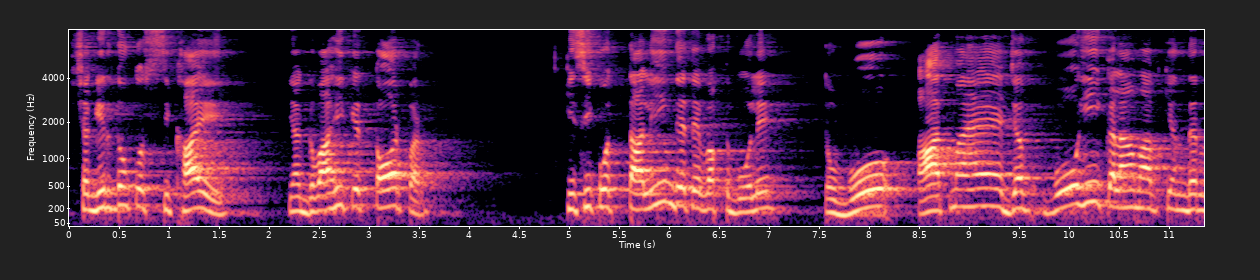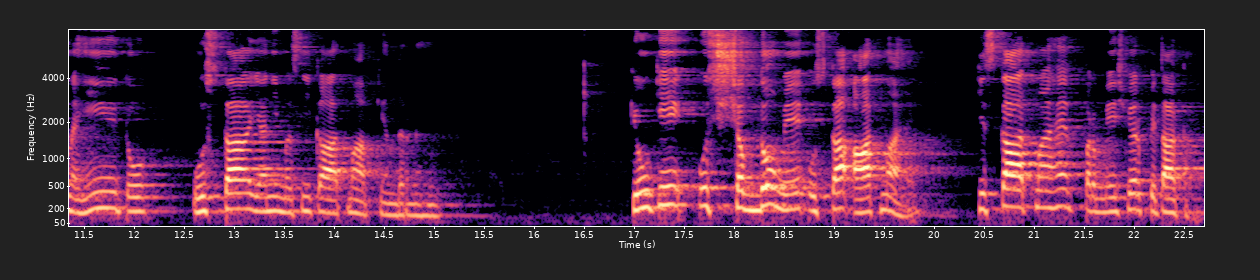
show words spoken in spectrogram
شاگردوں کو سکھائے یا گواہی کے طور پر کسی کو تعلیم دیتے وقت بولے، تو وہ آتما ہے۔ جب وہ ہی کلام آپ کے اندر نہیں، تو اس کا یعنی مسیح کا آتما آپ کے اندر نہیں۔ کیونکہ اس شبدوں میں اس کا آتما ہے۔ کس کا آتما ہے؟ پرمیشور پتا کا۔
